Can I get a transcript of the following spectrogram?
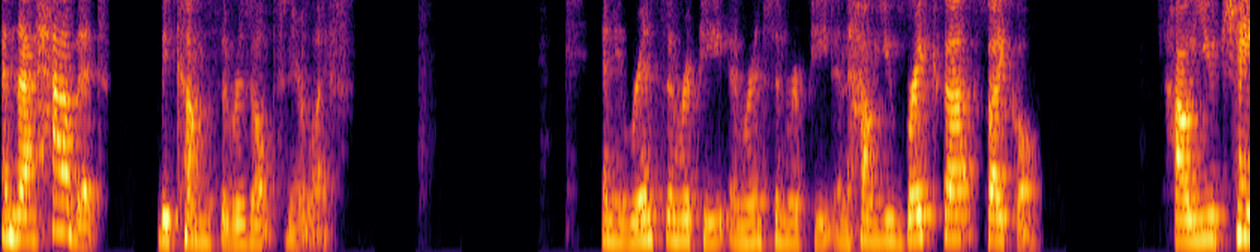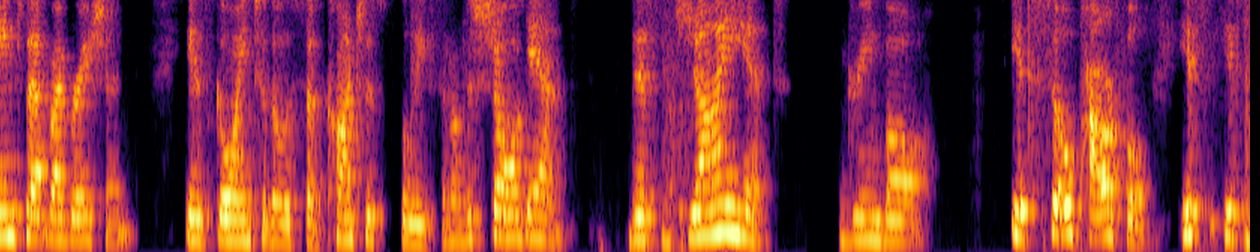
And that habit becomes the results in your life. And you rinse and repeat and rinse and repeat. And how you break that cycle, how you change that vibration is going to those subconscious beliefs. And I'll just show again this giant green ball. It's so powerful. It's it's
